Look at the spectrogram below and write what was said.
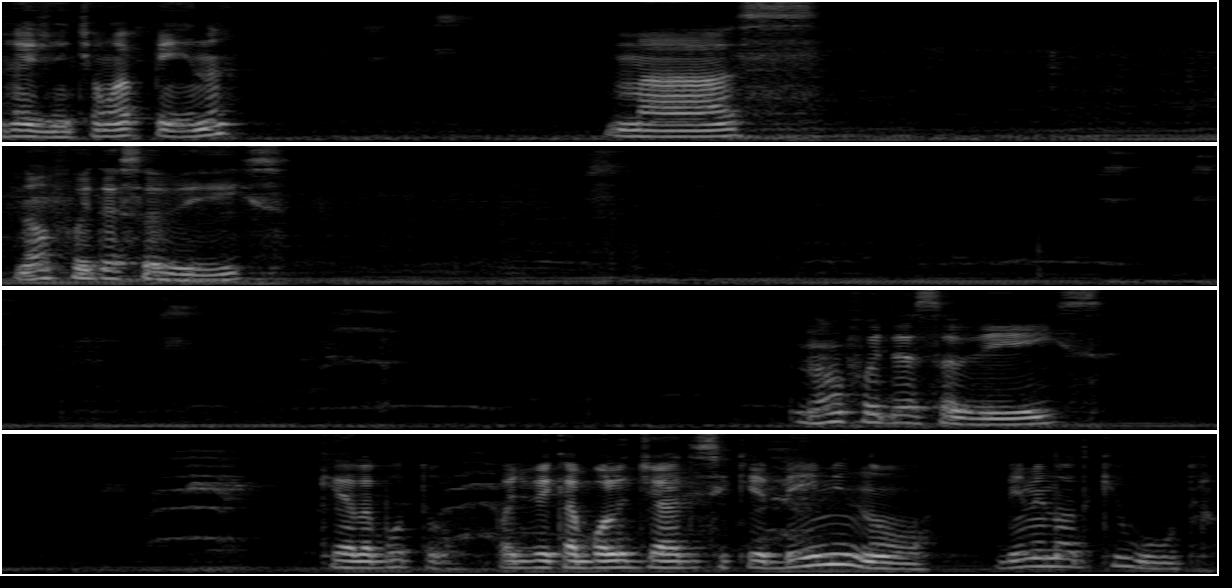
É, gente, é uma pena. Mas... Não foi dessa vez. Não foi dessa vez que ela botou. Pode ver que a bola de ar desse aqui é bem menor, bem menor do que o outro.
